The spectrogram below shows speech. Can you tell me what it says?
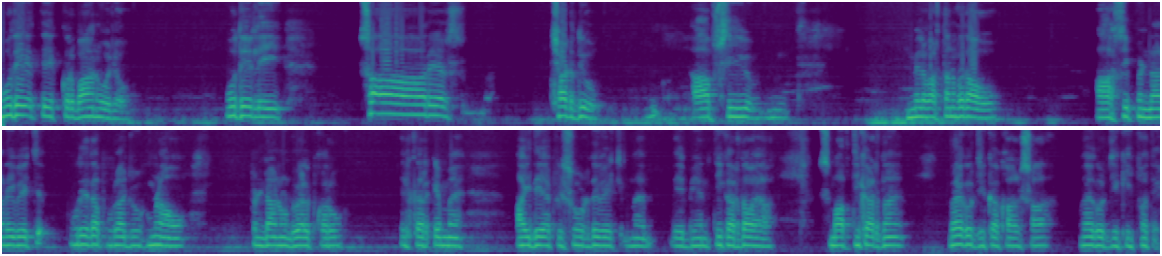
ਉਹਦੇ ਤੇ ਕੁਰਬਾਨ ਹੋ ਜਾਓ। ਉਹਦੇ ਲਈ ਸਾਰੇ ਛੱਡ ਦਿਓ। ਆਪਸੀ ਮਿਲਵਰਤਨ ਵਧਾਓ। ਆਪਸੀ ਪਿੰਡਾਂ ਦੇ ਵਿੱਚ ਪੂਰੇ ਦਾ ਪੂਰਾ ਜੋਗ ਬਣਾਓ। ਪਿੰਡਾਂ ਨੂੰ ਡਿਵੈਲਪ ਕਰੋ। ਇਸ ਕਰਕੇ ਮੈਂ ਅੱਜ ਦੇ ਐਪੀਸੋਡ ਦੇ ਵਿੱਚ ਮੈਂ ਇਹ ਬੇਨਤੀ ਕਰਦਾ ਹੋਇਆ, ਸਮਾਪਤੀ ਕਰਦਾ ਹਾਂ। ਵਾਹਿਗੁਰੂ ਜੀ ਕਾ ਖਾਲਸਾ, ਵਾਹਿਗੁਰੂ ਜੀ ਕੀ ਫਤਿਹ।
